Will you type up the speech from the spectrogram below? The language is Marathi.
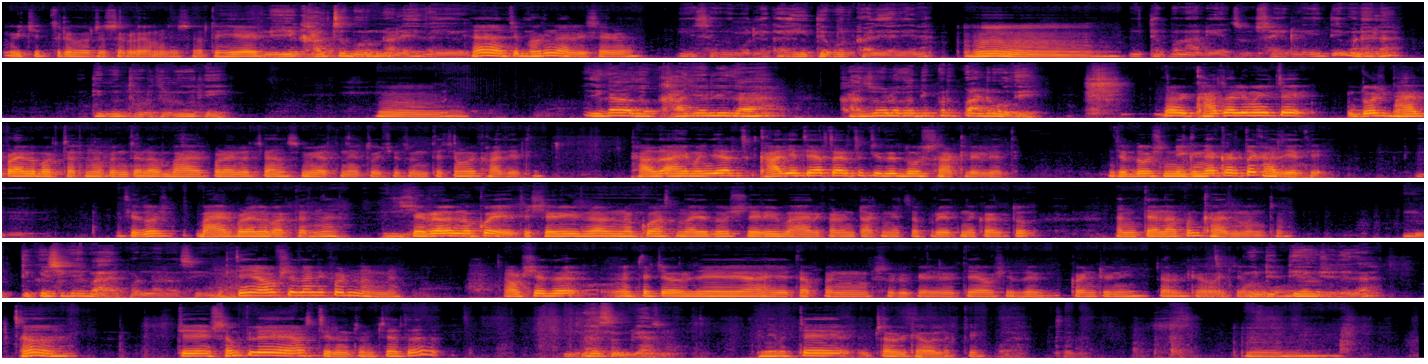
विचित्र होतं सगळं म्हणजे असं आता हे खालचं भरून आले हे ते भरून आले सगळं. हे सगळं बोलले काय इथे पण काळी आली ना? हम्म. इथे पण आली अजून साईडला. येते म्हणायला इथे पण थोडं थोडं होते. हम्म. हे काय होतं खाज आली का खाजवलं का ती परत पांढरं होते. नाही, खाज आली म्हणजे ते दोष बाहेर पडायला बघतात ना पण त्याला बाहेर पडायला चान्स मिळत नाही त्वचेतून त्याच्यामुळे खाज येते. खाज आहे म्हणजे याच- खाज येते याचा अर्थ तिथे दोष साठलेले आहेत. ते दोष निघण्याकरता खाज येते. ते दोष बाहेर पडायला बघतात ना. शरीराला नको आहे. ते शरीराला नको असणारे दोष शरीर बाहेर काढून टाकण्याचा प्रयत्न करतो आणि त्याला आपण खाज म्हणतो. ती कशी काय बाहेर पडणार असेल ते औषधाने पडणार ना. औषधं त्याच्यावर जे आहेत आपण सुरू केलेलं ते औषधं कंटिन्यू चालू ठेवायचे म्हणजे. ते औषध आहे का? हां. ते संपले असतील ना तुमचे आता? नाही संपले अजून. मग ते चालू ठेवावं लागते.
